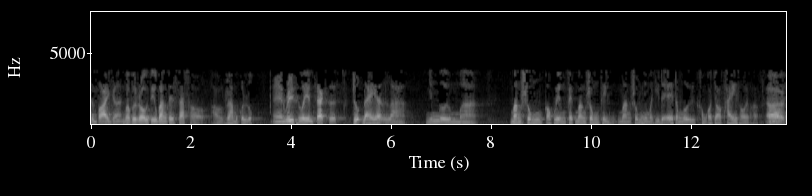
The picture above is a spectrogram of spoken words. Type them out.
to buy guns. và vừa rồi tiểu bang Texas họ họ ra một cái luật. And recently in Texas, trước đây á, là những người mà mang súng có quyền phép mang súng thì mang súng nhưng mà chỉ để trong người không có cho thấy thôi. Uh,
